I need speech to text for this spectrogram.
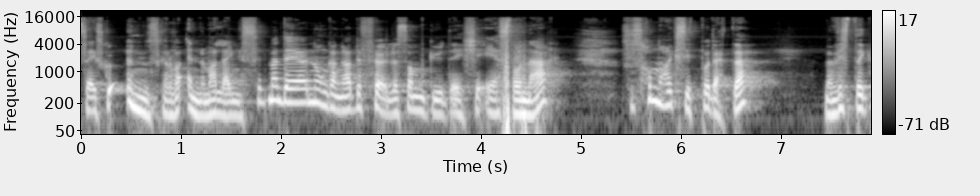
Så Jeg skulle ønske det var enda mer lengsel, men det er noen ganger det føles som Gud ikke er så nær. Så Sånn har jeg sett på dette. Men hvis, det,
